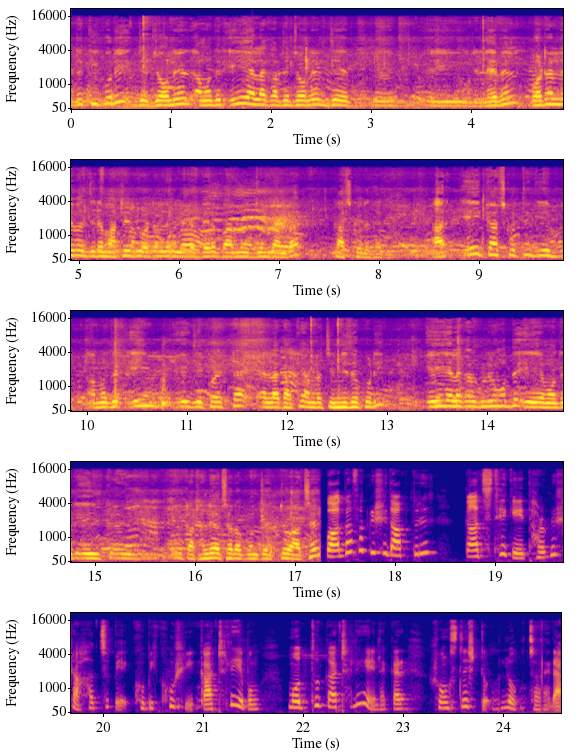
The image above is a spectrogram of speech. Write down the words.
এটা কি করি যে জলের, আমাদের এই এলাকাতে জলের যে, এই লেভেল ওয়াটার লেভেল যেটা মাটির ওয়াটার লেভেল এটা বেড়ে বাড়ানোর জন্য আমরা কাজ করে থাকি। আর এই কাজ করতে গিয়ে আমাদের এই এই যে কয়েকটা এলাকাকে আমরা চিহ্নিত করি। এই এলাকাগুলির মধ্যে এই আমাদের এই কাঠালিয়া ছাড়া পঞ্চায়েতটাও আছে। বগাফা কৃষি দপ্তরের কাছ থেকে ধরনের সাহায্য পেয়ে খুবই খুশি কাঠালি এবং মধ্য কাঠালি এলাকার সংশ্লিষ্ট লোকজনেরা।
